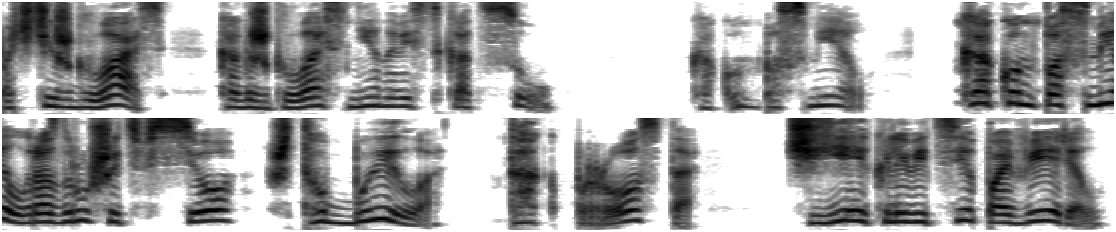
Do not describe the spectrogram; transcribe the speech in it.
почти жглась, как жглась ненависть к отцу. Как он посмел? Как он посмел разрушить все, что было? Так просто? Чьей клевете поверил?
